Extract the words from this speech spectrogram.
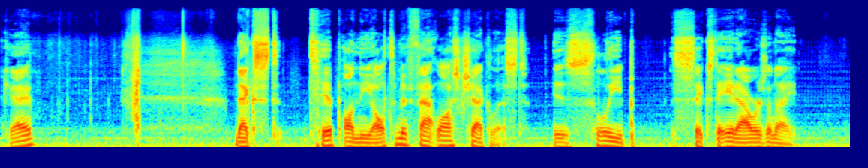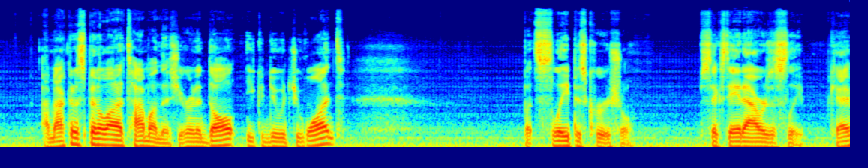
Okay? Next tip on the ultimate fat loss checklist is sleep six to eight hours a night. I'm not going to spend a lot of time on this. You're an adult, you can do what you want, but sleep is crucial. Six to eight hours of sleep. Okay?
